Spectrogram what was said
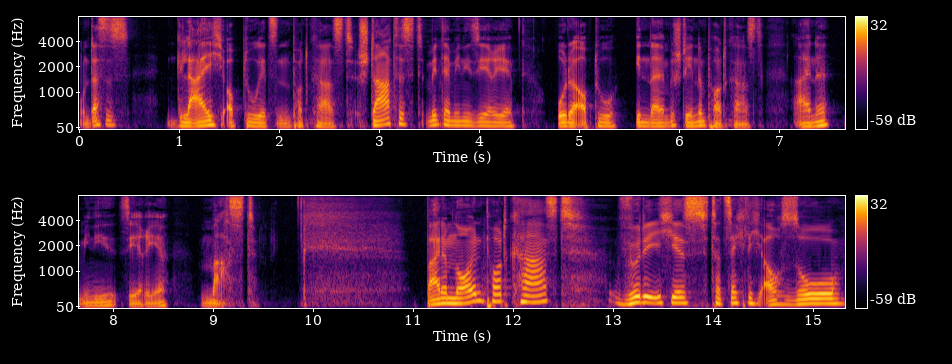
Und das ist gleich, ob du jetzt einen Podcast startest mit der Miniserie oder ob du in deinem bestehenden Podcast eine Miniserie machst. Bei einem neuen Podcast würde ich es tatsächlich auch so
